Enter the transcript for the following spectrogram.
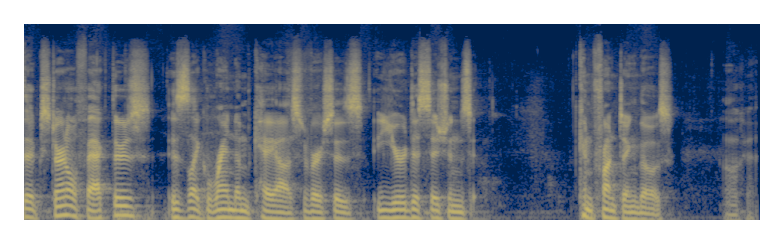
the external factors is like random chaos versus your decisions confronting those Okay.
